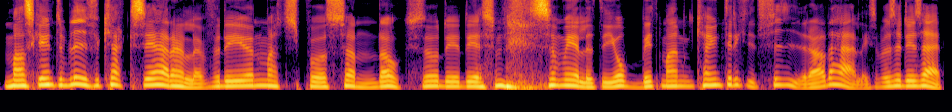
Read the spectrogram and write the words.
man ska ju inte bli för kaxig här heller, för det är ju en match på söndag också. och Det är det som är, som är lite jobbigt. Man kan ju inte riktigt fira det här. Liksom. Alltså det är så här,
